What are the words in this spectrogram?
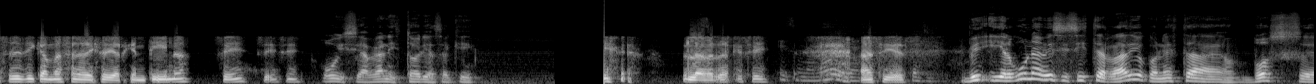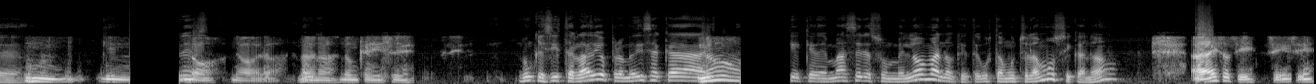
Se dedica más a la historia argentina, sí, sí, sí. Uy, si habrán historias aquí. la verdad que sí. Es una novela. Así es. ¿Y alguna vez hiciste radio con esta voz? Eh, mm, no, no, no, no, no, nunca hice. ¿Nunca hiciste radio? Pero me dice acá no. que, que además eres un melómano, que te gusta mucho la música, ¿no? Ah, eso sí, sí, sí.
